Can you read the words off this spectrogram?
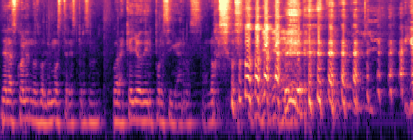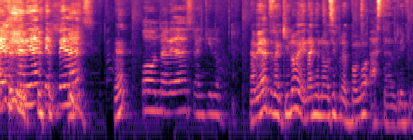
De las cuales nos volvimos tres personas. Por aquello de ir por cigarros al Oxxo. ¿Y quieres Navidad te pedas ¿Eh? o Navidades tranquilo? Navidad tranquilo, en año nuevo siempre me pongo hasta el rifle.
